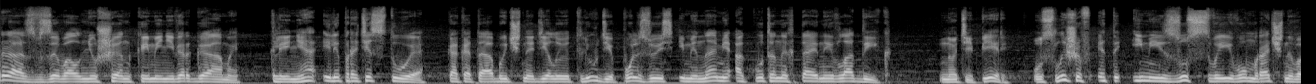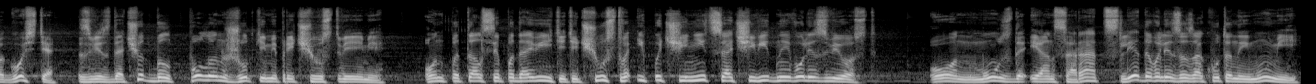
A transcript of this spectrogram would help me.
раз взывал Нюшен к имени Вергамы, кляня или протестуя, как это обычно делают люди, пользуясь именами окутанных тайной владык. Но теперь, услышав это имя из уст своего мрачного гостя, звездочет был полон жуткими предчувствиями. Он пытался подавить эти чувства и подчиниться очевидной воле звезд – он, Музда и Ансарат следовали за закутанной мумией,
